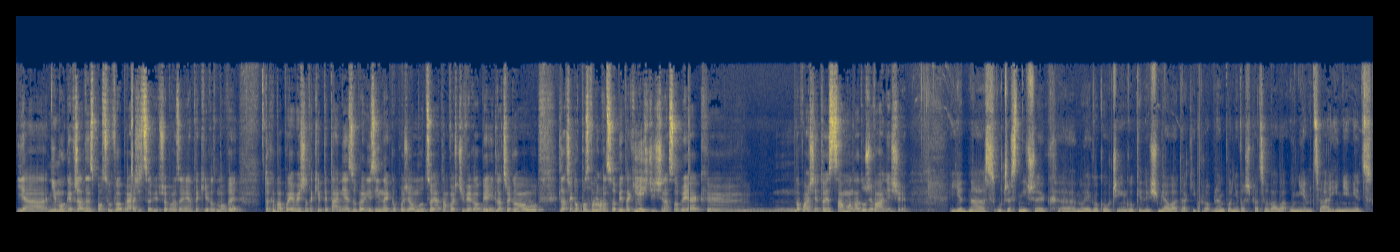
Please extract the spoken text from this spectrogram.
ja nie mogę w żaden sposób wyobrazić sobie przeprowadzenia takiej rozmowy, to chyba pojawia się takie pytanie zupełnie z innego poziomu, co ja tam właściwie robię i dlaczego, dlaczego pozwalam sobie tak jeździć na sobie, jak. Y, no właśnie, to jest samo nadużywanie się. Jedna z uczestniczek e, mojego coachingu kiedyś miała taki problem, ponieważ pracowała u Niemca i Niemiec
